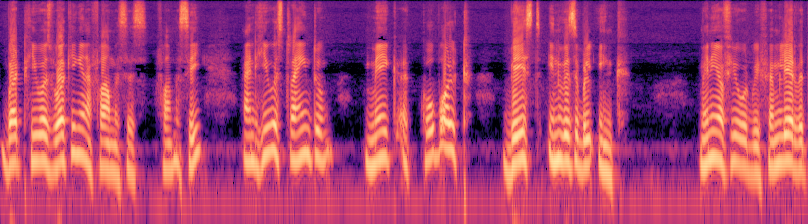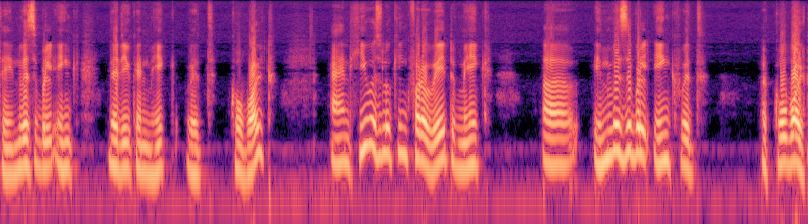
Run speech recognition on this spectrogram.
but he was working in a pharmacist pharmacy and he was trying to make a cobalt based invisible ink. Many of you would be familiar with the invisible ink that you can make with cobalt and he was looking for a way to make a invisible ink with a cobalt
